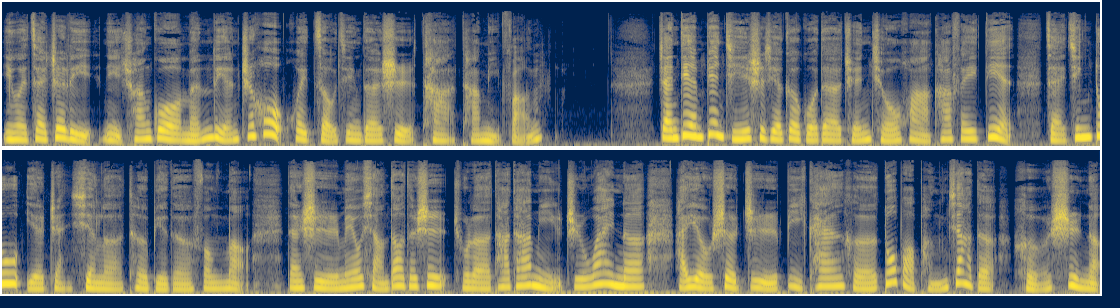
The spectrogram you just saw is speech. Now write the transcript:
因为在这里你穿过门帘之后会走进的是榻榻米房。展店遍及世界各国的全球化咖啡店，在京都也展现了特别的风貌。但是没有想到的是，除了榻榻米之外呢，还有设置壁龛和多宝棚架的和室呢。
